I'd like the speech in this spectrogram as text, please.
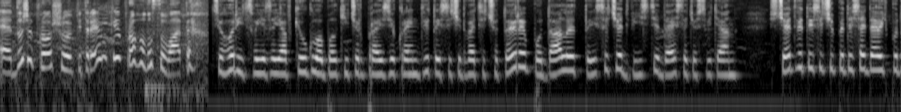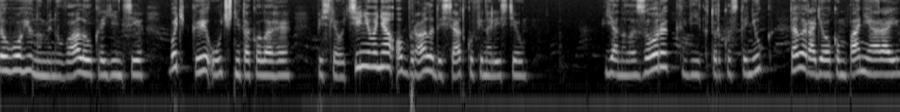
Е, Дуже прошу підтримки проголосувати. Цьогоріч свої заявки у Global Teacher Prize Ukraine 2024 подали 1210 освітян. Ще 2059 педагогів номінували українці, батьки, учні та колеги. Після оцінювання обрали десятку фіналістів. Яна Лазорик, Віктор Костенюк, телерадіокомпанія Рай.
